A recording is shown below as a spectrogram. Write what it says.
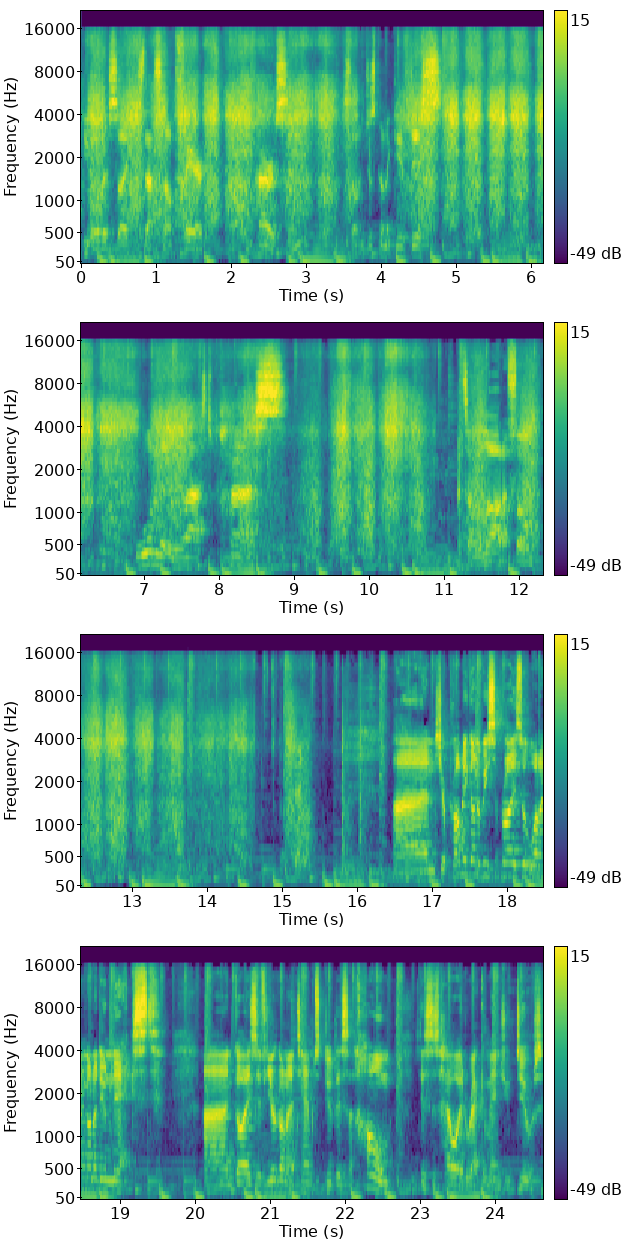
the other side because that's not fair comparison. So I'm just going to give this one little last pass. That's a lot of foam. And you're probably going to be surprised with what I'm going to do next. And guys, if you're going to attempt to do this at home, this is how I'd recommend you do it.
